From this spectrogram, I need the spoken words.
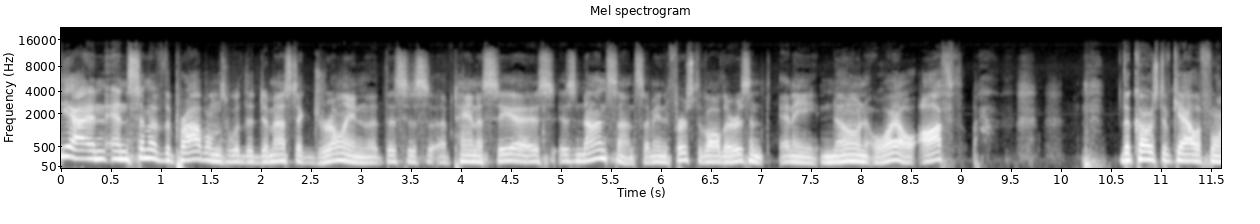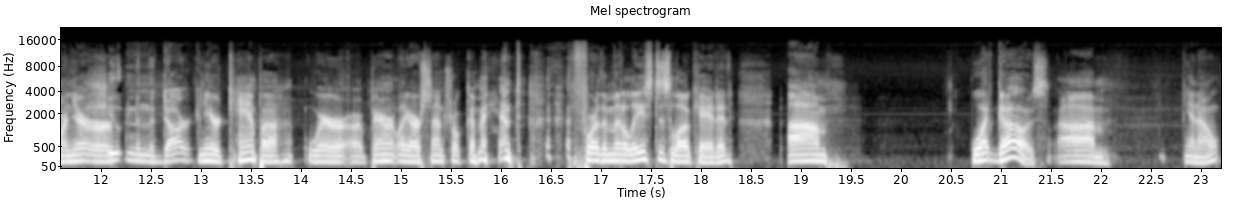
Yeah, and, and some of the problems with the domestic drilling that this is a panacea is, is nonsense. I mean, first of all, there isn't any known oil off the coast of California or shooting in the dark near Tampa, where apparently our central command for the Middle East is located. Um, what goes? Um, you know,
